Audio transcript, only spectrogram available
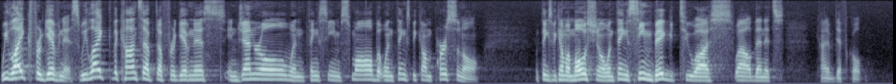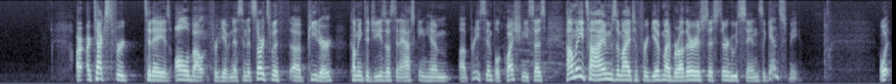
We like forgiveness. We like the concept of forgiveness in general when things seem small, but when things become personal, when things become emotional, when things seem big to us, well, then it's kind of difficult. Our, our text for today is all about forgiveness, and it starts with uh, Peter coming to Jesus and asking him a pretty simple question. He says, How many times am I to forgive my brother or sister who sins against me? What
